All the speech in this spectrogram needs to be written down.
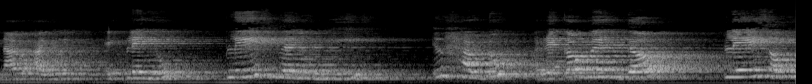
Now I will explain you. Place value means you have to recognize the place of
